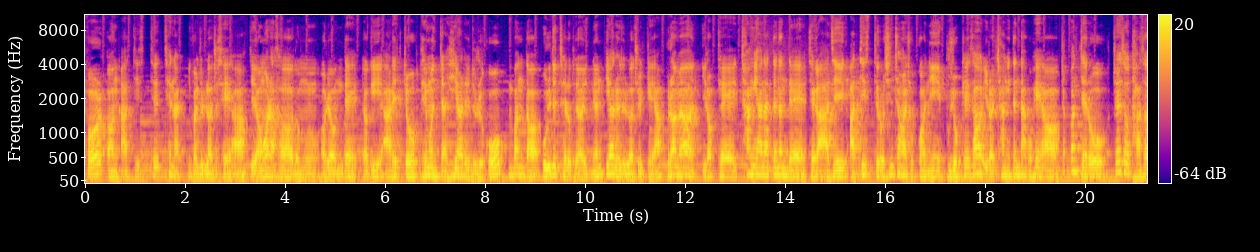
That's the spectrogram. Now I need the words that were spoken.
for an Artist 채널 이걸 눌러주세요. 이제 영어라서 너무 어려운데 여기 아래쪽 대문자 here를 누르고 한 번 더 볼드체로 되어 있는 here를 눌러줄게요. 그러면 이렇게 창이 하나 뜨는데 제가 아직 아티스트로 신청할 조건이 부족해서 이런 창이 뜬다고 해요. 첫 번째로 최소 5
